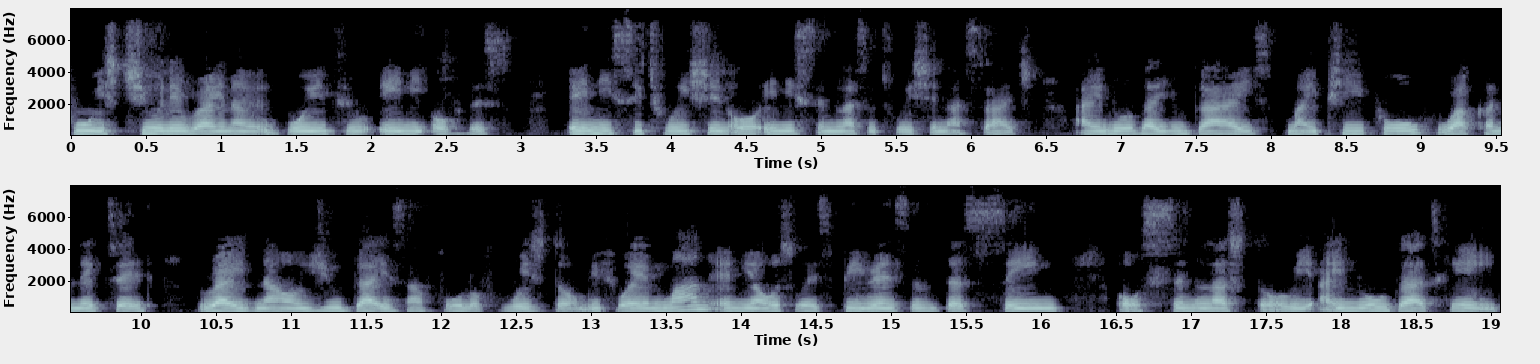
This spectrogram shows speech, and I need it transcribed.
who is tuning right now going through any of this, any situation or any similar situation as such, I know that you guys, my people who are connected right now, you guys are full of wisdom. If you're a man and you're also experiencing the same or similar story, I know that, hey,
